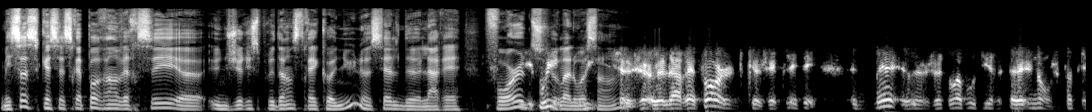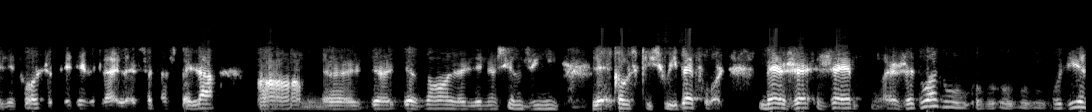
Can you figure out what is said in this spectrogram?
Mais ça, est-ce que ce serait pas renverser euh, une jurisprudence très connue, celle de l'arrêt Ford sur la loi 101? L'arrêt Ford que j'ai plaidé. Mais euh, je dois vous dire, euh, non, je n'ai pas plaidé Ford, j'ai plaidé avec cet aspect-là en, euh, de, devant les Nations Unies, les causes qui suivaient Ford. Mais je, je, je dois vous, vous, dire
